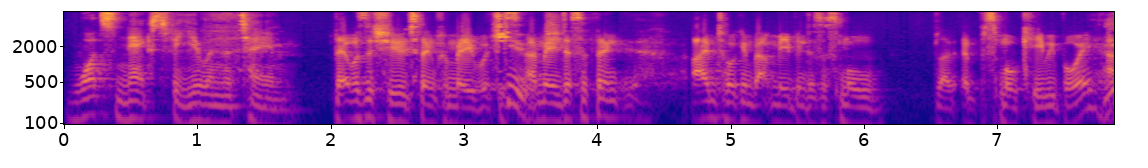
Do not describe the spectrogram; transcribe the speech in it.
What's next for you and the team? That was a huge thing for me, which is, I mean, just to think, I'm talking about me being just a small a small Kiwi boy. Um, So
